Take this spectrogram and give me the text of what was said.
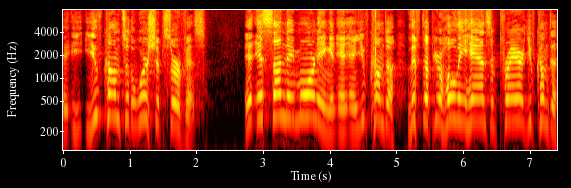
Uh, you've come to the worship service. It's Sunday morning, and, and, and, you've come to lift up your holy hands in prayer. You've come to,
